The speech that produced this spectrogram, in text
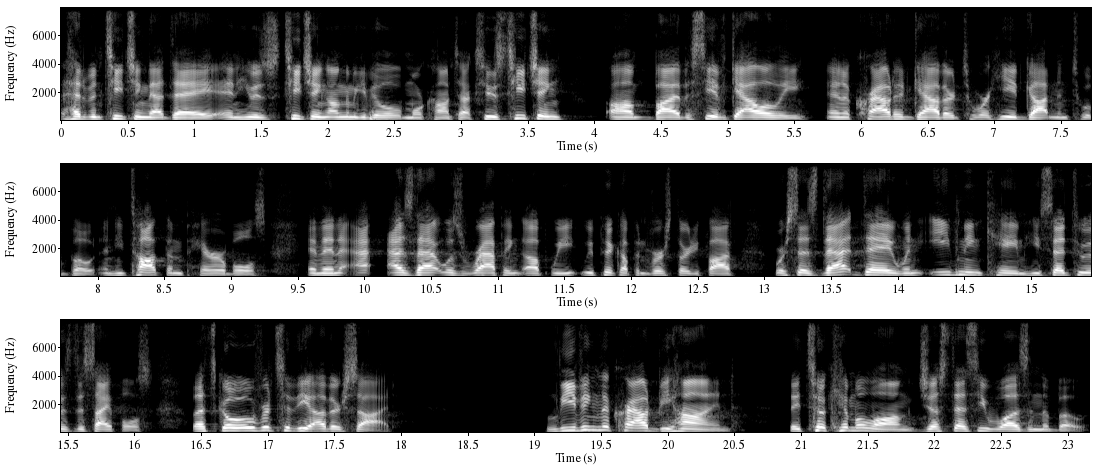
had been teaching that day, and he was teaching, I'm going to give you a little more context. He was teaching um, by the Sea of Galilee, and a crowd had gathered to where he had gotten into a boat, and he taught them parables. And then, a- as that was wrapping up, we, we pick up in verse 35, where it says, That day when evening came, he said to his disciples, Let's go over to the other side. Leaving the crowd behind, they took him along just as he was in the boat.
